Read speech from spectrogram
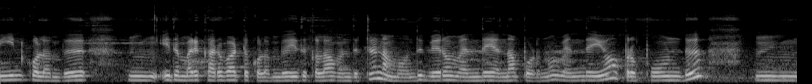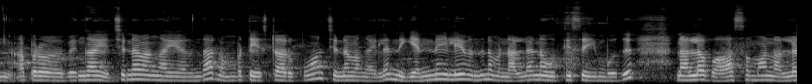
மீன் குழம்பு இது மாதிரி கருவாட்டு குழம்பு இதுக்கெல்லாம் வந்துட்டு நம்ம வந்து வெறும் வெந்தயம் தான் போடணும். வெந்தயம் அப்புறம் பூண்டு அப்புறம் வெங்காயம். சின்ன வெங்காயம் இருந்தால் ரொம்ப டேஸ்ட்டாக இருக்கும். சின்ன வெங்காயம் இந்த எண்ணெயிலே வந்து நம்ம நல்லெண்ணெய் ஊற்றி செய்யும்போது நல்லா வாசமாக நல்லா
